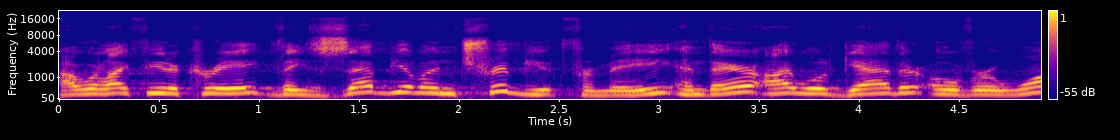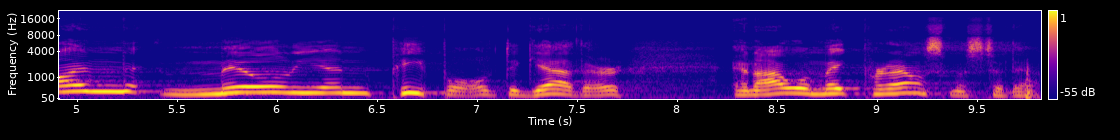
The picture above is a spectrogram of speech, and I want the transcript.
I would like for you to create the Zeppelin tribune for me, and there I will gather over one million people together, and I will make pronouncements to them.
